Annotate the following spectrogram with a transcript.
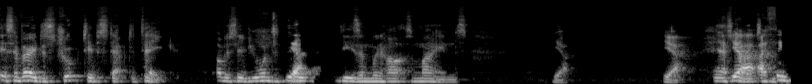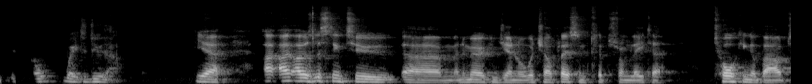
it's a very destructive step to take. Obviously, if you want to Yeah. and win hearts and minds, Yeah. Yeah. Yeah, I think way to do that. Yeah, I, I I was listening to um, an American general, which I'll play some clips from later, talking about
